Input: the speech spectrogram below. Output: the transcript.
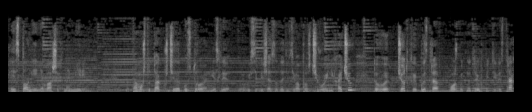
для исполнения ваших намерений. Потому что так уж человек устроен. Если вы себе сейчас зададите вопрос, чего я не хочу, то вы четко и быстро, может быть, на трех-пяти листрах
